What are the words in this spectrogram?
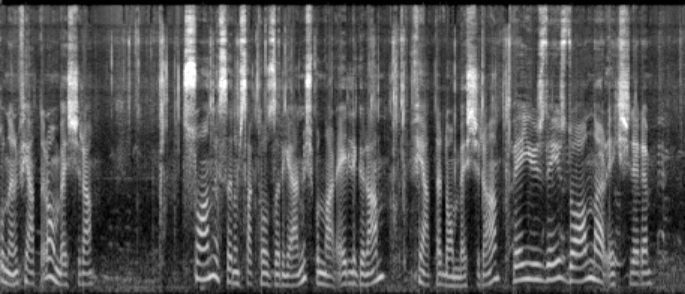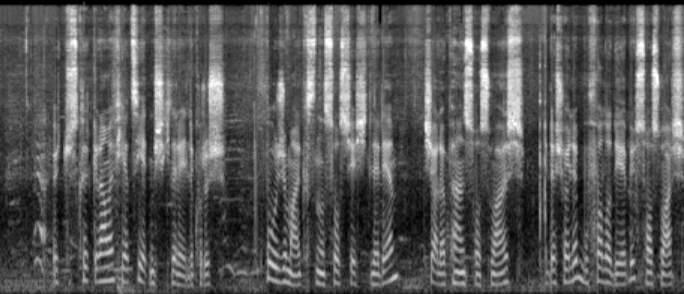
Bunların fiyatları 15 lira. Soğan ve sarımsak tozları gelmiş. Bunlar 50 gram. Fiyatları da 15 lira. Ve %100 doğal nar ekşileri. 340 gram ve fiyatı 72 lira 50 kuruş. Burcu markasının sos çeşitleri. Jalapeno sos var. Bir de şöyle buffalo diye bir sos var.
